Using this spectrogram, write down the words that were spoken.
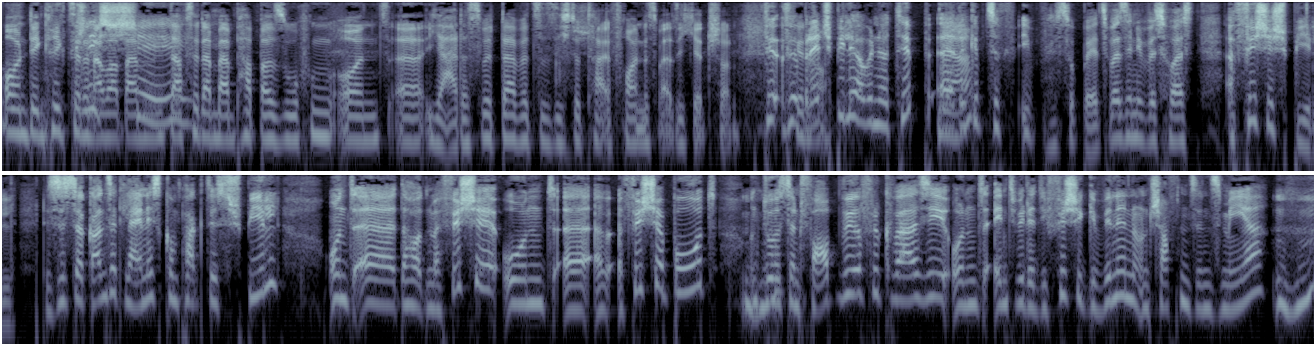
Und den kriegt sie dann aber beim, darf sie dann beim Papa suchen und äh, ja, das wird, da wird sie sich total freuen, das weiß ich jetzt schon. Für, für Genau. Brettspiele habe ich noch einen Tipp. Äh, Ja. da gibt's ein, super, jetzt weiß ich nicht, was heißt. Ein Fischespiel. Das ist so ein ganz ein kleines, kompaktes Spiel und äh, da hat man Fische und äh, ein Fischerboot Mhm. und du hast einen Farbwürfel quasi und entweder die Fische gewinnen und schaffen es ins Meer Mhm.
